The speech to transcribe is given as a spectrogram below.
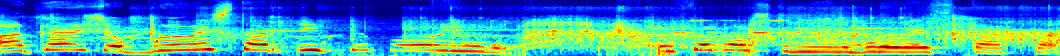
Arkadaşlar Brawl Stars'ta ilk defa oynuyorum. Hesap açtım yeni Brawl Stars'ta.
